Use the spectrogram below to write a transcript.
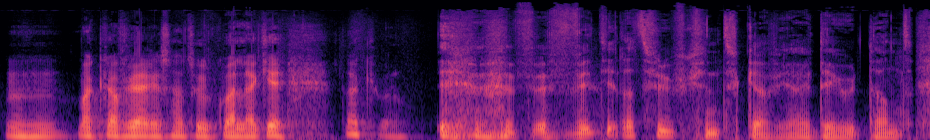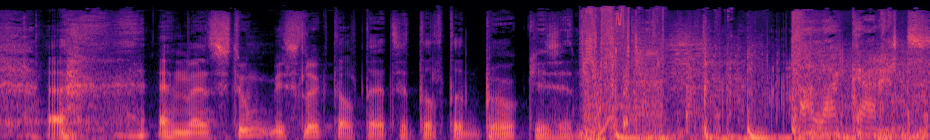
Mm -hmm. Maar caviar is natuurlijk wel lekker. Dankjewel. Vind je dat, Filip? Ik vind caviar degoutant. Uh, en mijn stoem mislukt altijd. Er zit altijd brookjes in. À la carte.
